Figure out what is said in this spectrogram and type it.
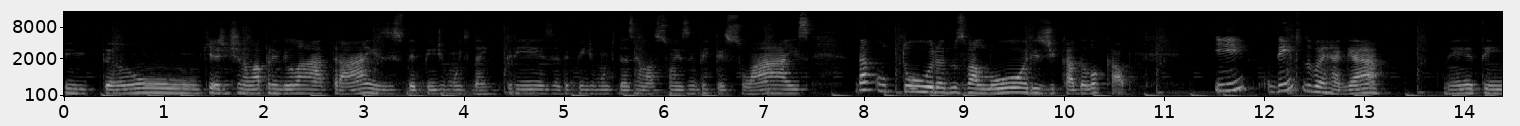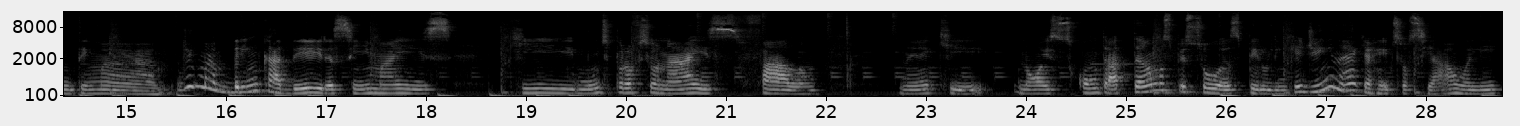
Então, que a gente não aprendeu lá atrás, isso depende muito da empresa, depende muito das relações interpessoais, da cultura, dos valores de cada local. E dentro do RH, né, tem, tem uma, digo uma brincadeira assim, mas que muitos profissionais falam, né, que nós contratamos pessoas pelo LinkedIn, né, que é a rede social ali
